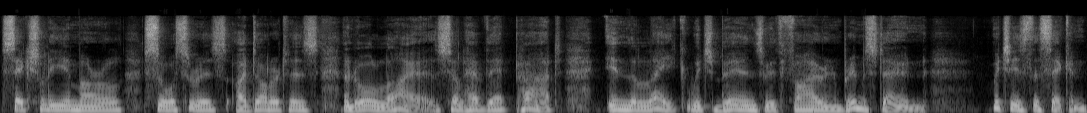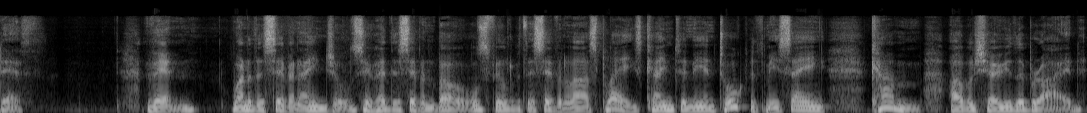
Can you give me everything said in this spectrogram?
sexually immoral, sorcerers, idolaters, and all liars shall have that part in the lake which burns with fire and brimstone, which is the second death. Then one of the seven angels who had the seven bowls filled with the seven last plagues came to me and talked with me, saying, Come, I will show you the bride,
